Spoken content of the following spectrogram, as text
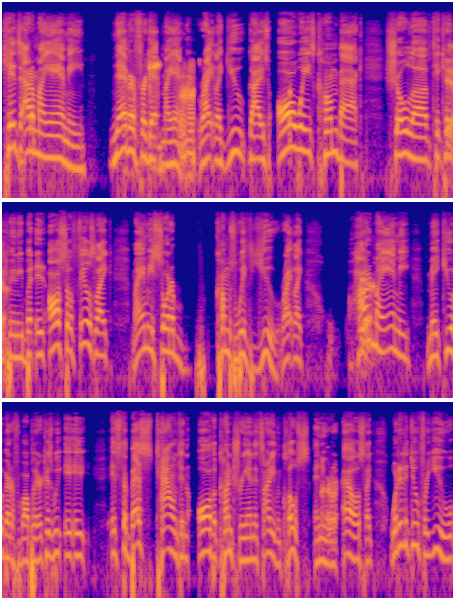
kids out of Miami never forget Miami, uh-huh. right? Like you guys always come back, show love, take care yeah. of the community, but it also feels like Miami sort of comes with you, right? Like how yeah. did Miami make you a better football player? Because we it, it, it's the best talent in all the country, and it's not even close anywhere else. Like, what did it do for you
